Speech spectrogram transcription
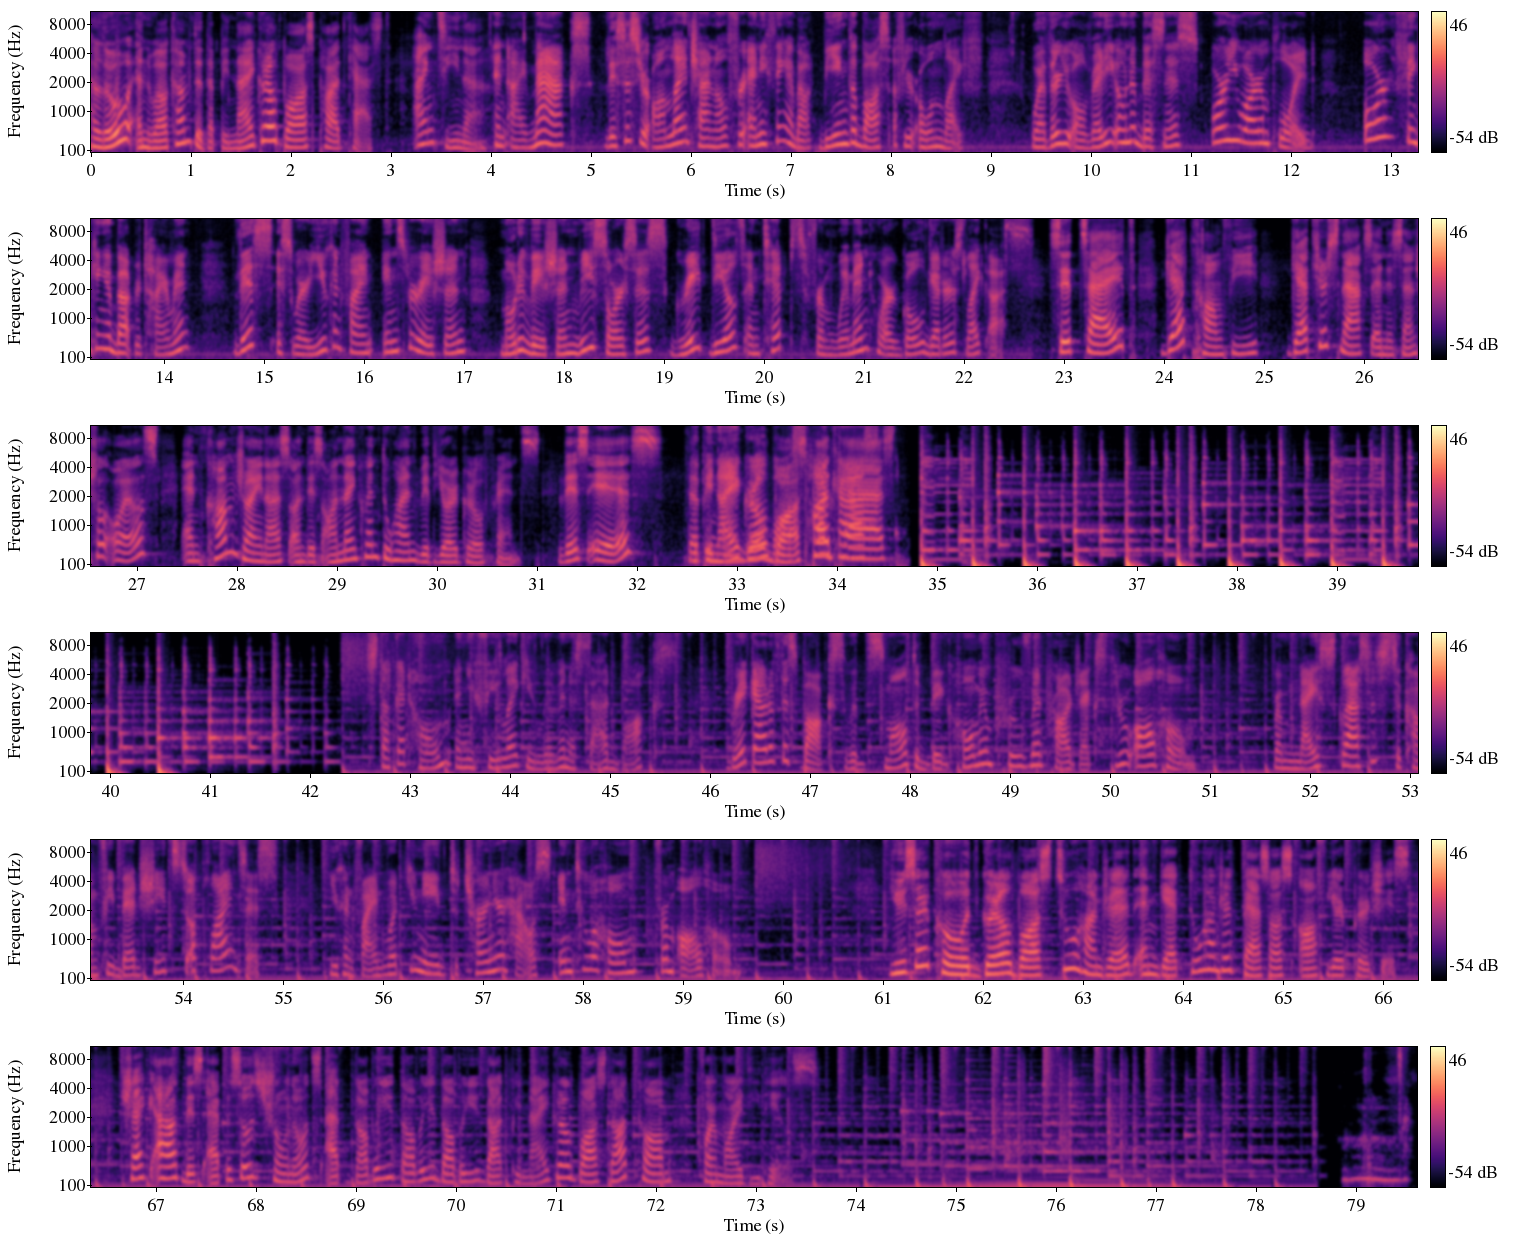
Hello and welcome to the Pinay Girl Boss podcast. I'm Tina. And I'm Max. This is your online channel for anything about being the boss of your own life. Whether you already own a business, or you are employed, or thinking about retirement, this is where you can find inspiration, motivation, resources, great deals, and tips from women who are goal getters like us. Sit tight, get comfy, Get your snacks and essential oils and come join us on this online kwentuhan with your girlfriends. This is the Pinay Girl Boss Podcast. Stuck at home and you feel like you live in a sad box? Break out of this box with small to big home improvement projects through All Home. From nice glasses to comfy bed sheets to appliances – you can find what you need to turn your house into a home from all home. User code GIRLBOSS200 and get 200 pesos off your purchase. Check out this episode's show notes at www.pinaygirlboss.com for more details.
